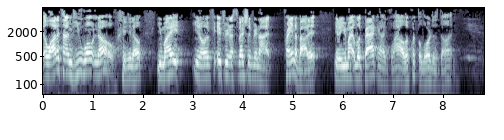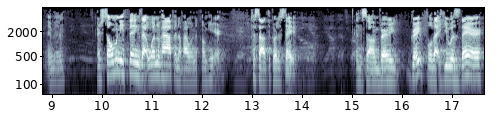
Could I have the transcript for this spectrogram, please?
a lot of times you won't know. You know, you might, you know, if, if you're especially if you're not praying about it, you know, you might look back and like, wow, look what the Lord has done. Amen. There's so many things that wouldn't have happened if I wouldn't have come here to South Dakota State. And so I'm very grateful that He was there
